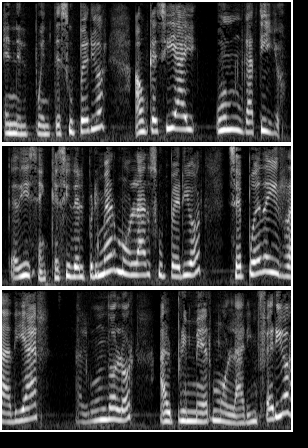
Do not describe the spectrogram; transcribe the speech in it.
en el puente superior, aunque sí hay un gatillo que dicen que si del primer molar superior se puede irradiar algún dolor al primer molar inferior.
